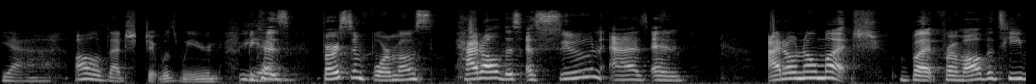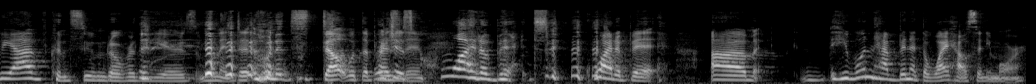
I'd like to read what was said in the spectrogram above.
Yeah, all of that shit was weird. Because first and foremost, had all this as soon as and I don't know much, but from all the TV I've consumed over the years, when it de- when it's dealt with the Which is president, quite a bit. quite a bit, um, he wouldn't have been at the White House anymore.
